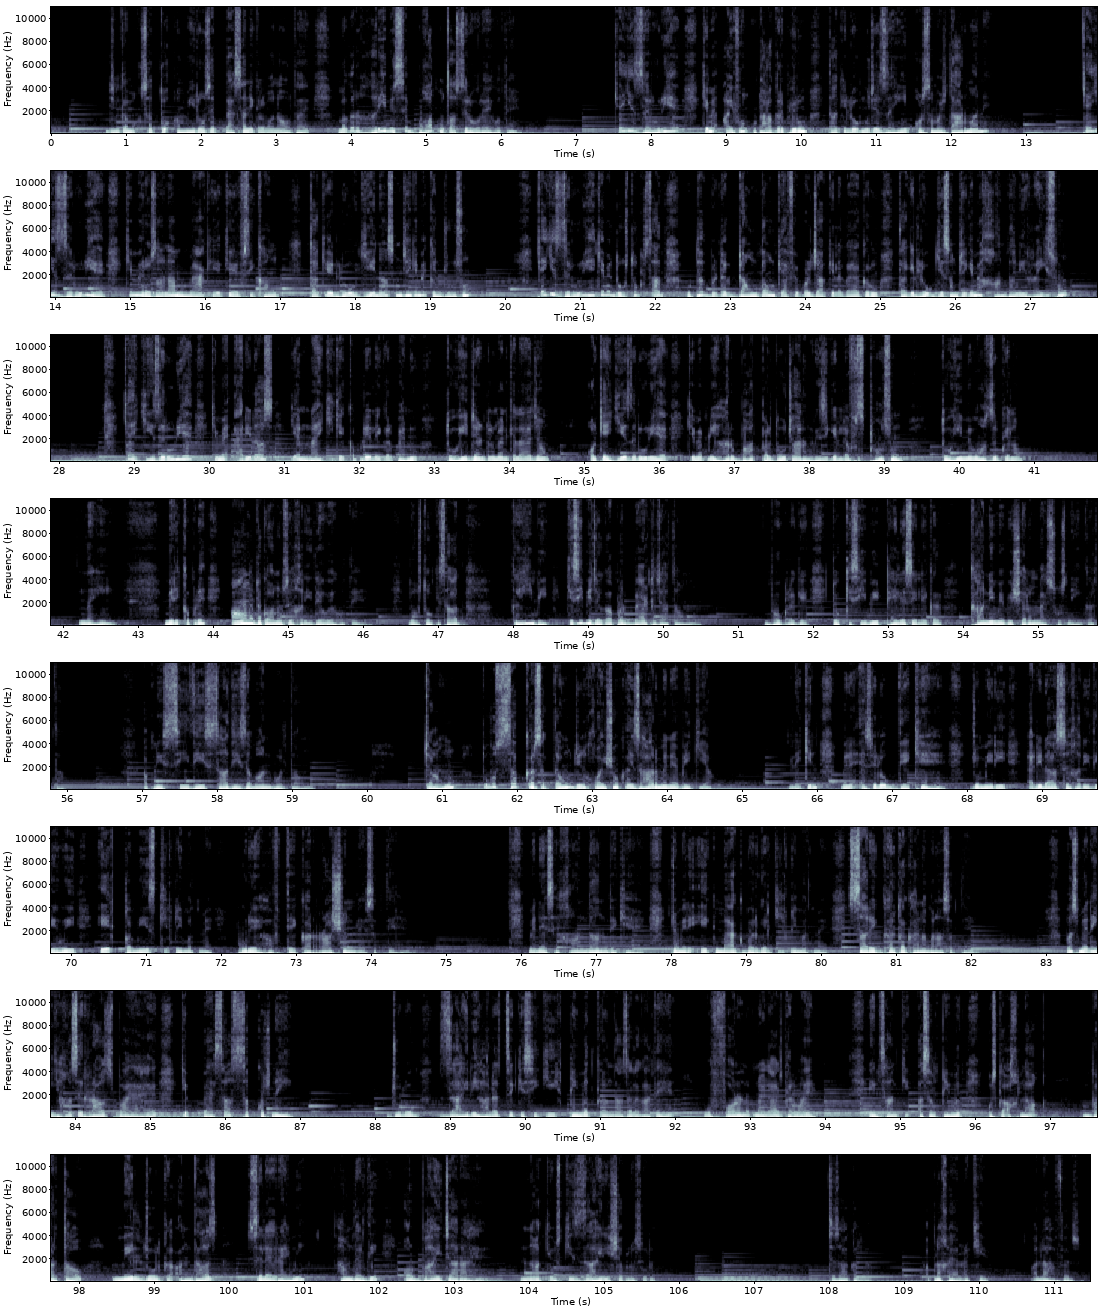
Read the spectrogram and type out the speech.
جن کا مقصد تو امیروں سے پیسہ نکلوانا ہوتا ہے، مگر غریب اس سے بہت متاثر ہو رہے ہوتے ہیں۔ کیا یہ ضروری ہے کہ میں آئی فون اٹھا کر پھروں تاکہ لوگ مجھے ذہین اور سمجھدار مانیں؟ کیا یہ ضروری ہے کہ میں روزانہ میک یا کے ایف سی کھاؤں تاکہ لوگ یہ نہ سمجھیں کہ میں کنجوس ہوں؟ کیا یہ ضروری ہے کہ میں دوستوں کے ساتھ اٹھک بٹک ڈاؤن ٹاؤن کیفے پر جا کے لگایا کروں تاکہ لوگ یہ سمجھیں کہ میں خاندانی رئیس ہوں؟ کیا یہ ضروری ہے کہ میں ایڈیڈاس یا نائکی کے کپڑے لے کر پہنوں تو ہی جینٹل مین کہلایا جاؤں؟ اور کیا یہ ضروری ہے کہ میں اپنی ہر بات پر دو چار انگریزی کے لفظ ڈھونسوں تو ہی میں مہذب کہلاؤں؟ نہیں۔ میرے کپڑے عام دکانوں سے خریدے ہوئے ہوتے ہیں۔ دوستوں کے ساتھ کہیں بھی، کسی بھی جگہ پر بیٹھ جاتا ہوں۔ بھوک لگے تو کسی بھی ٹھیلے سے لے کر کھانے میں بھی شرم محسوس نہیں کرتا۔ اپنی سیدھی سادھی زبان بولتا ہوں۔ چاہوں تو وہ سب کر سکتا ہوں جن خواہشوں کا اظہار میں نے ابھی کیا۔ لیکن میں نے ایسے لوگ دیکھے ہیں جو میری ایڈیڈاس سے خریدی ہوئی ایک قمیض کی قیمت میں پورے ہفتے کا راشن لے سکتے ہیں۔ میں نے ایسے خاندان دیکھے ہیں جو میرے ایک میک برگر کی قیمت میں سارے گھر کا کھانا بنا سکتے ہیں۔ بس میں نے یہاں سے راز پایا ہے کہ پیسہ سب کچھ نہیں۔ جو لوگ ظاہری حالت سے کسی کی قیمت کا اندازہ لگاتے ہیں، وہ فوراً اپنا علاج کروائیں۔ انسان کی اصل قیمت اس کا اخلاق، برتاؤ، میل جول کا انداز صلح رحمی ہمدردی اور بھائی چارہ ہے، نہ کہ اس کی ظاہری شکل و صورت۔ جزاک اللہ۔ اپنا خیال رکھیے۔ اللہ حافظ۔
